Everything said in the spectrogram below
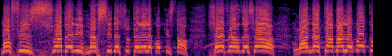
Mon fils, sois béni. Merci de soutenir les Coquistans. Chers frères et sœurs, Ngandata Baloboko,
